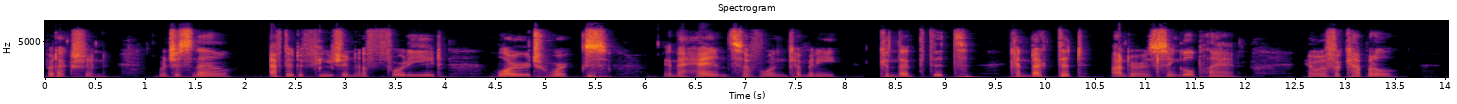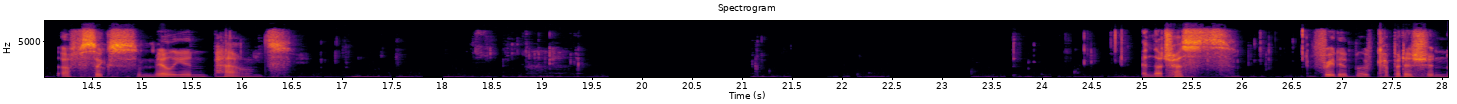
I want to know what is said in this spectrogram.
production, which is now, after the fusion of 48 large works in the hands of one company, conducted, conducted under a single plan, and with a capital of six million pounds. The trusts freedom of competition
